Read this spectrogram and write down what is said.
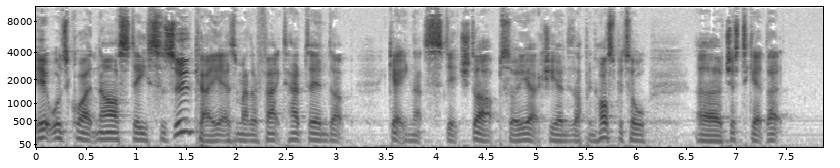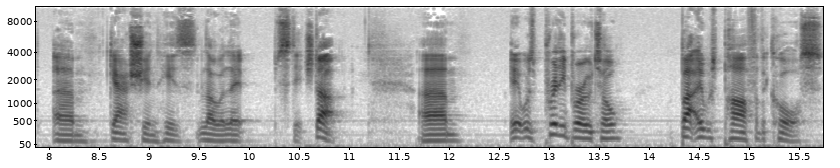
it was quite nasty. Suzuki, as a matter of fact, had to end up getting that stitched up, so he actually ended up in hospital uh, just to get that um, gash in his lower lip stitched up. Um, it was pretty brutal, but it was par for the course,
